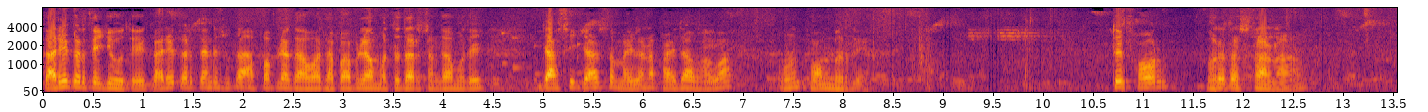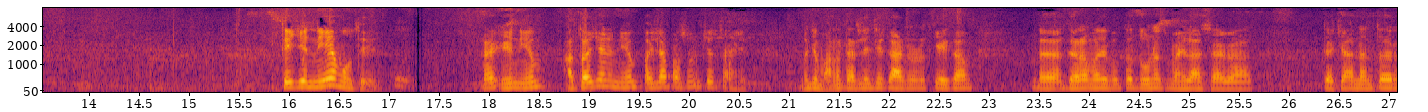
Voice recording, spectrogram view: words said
कार्यकर्ते जे होते कार्यकर्त्यांनी सुद्धा आपापल्या गावात आपापल्या मतदारसंघामध्ये जास्तीत जास्त महिलांना फायदा व्हावा म्हणून फॉर्म भरले. ते फॉर्म भरत असताना ते जे नियम होते काय हे नियम आताचे नियम पहिल्यापासूनचेच आहेत. म्हणजे मला त्यातले जे काय आठवलं की एका घरामध्ये फक्त दोनच महिला असाव्यात. त्याच्यानंतर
